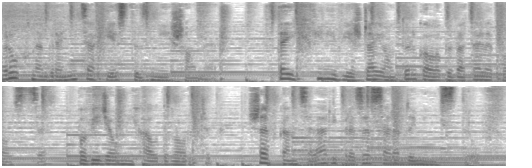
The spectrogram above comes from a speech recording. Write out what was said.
Ruch na granicach jest zmniejszony. W tej chwili wjeżdżają tylko obywatele polscy, powiedział Michał Dworczyk, szef Kancelarii Prezesa Rady Ministrów.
